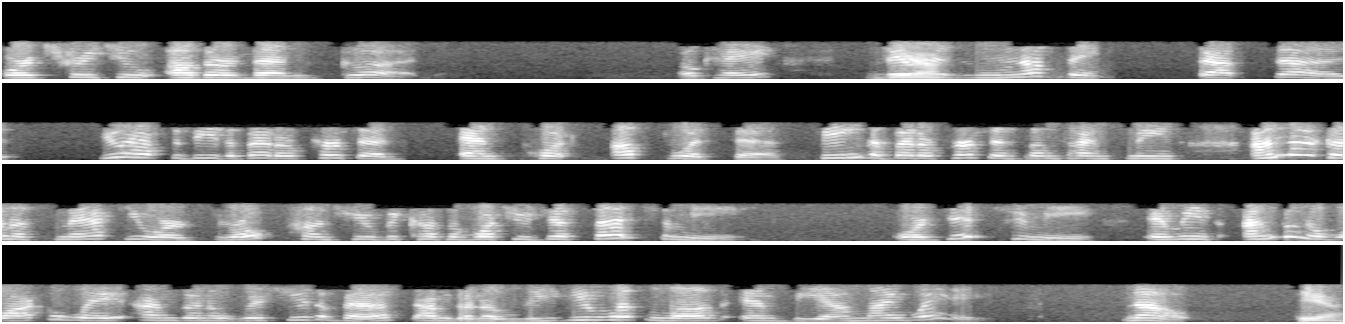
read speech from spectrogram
or treat you other than good. Okay? There Yeah. is nothing that says you have to be the better person and put up with this. Being the better person sometimes means I'm not going to smack you or throat punch you because of what you just said to me or did to me. It means I'm going to walk away. I'm going to wish you the best. I'm going to leave you with love and be on my way. Now, Yeah.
